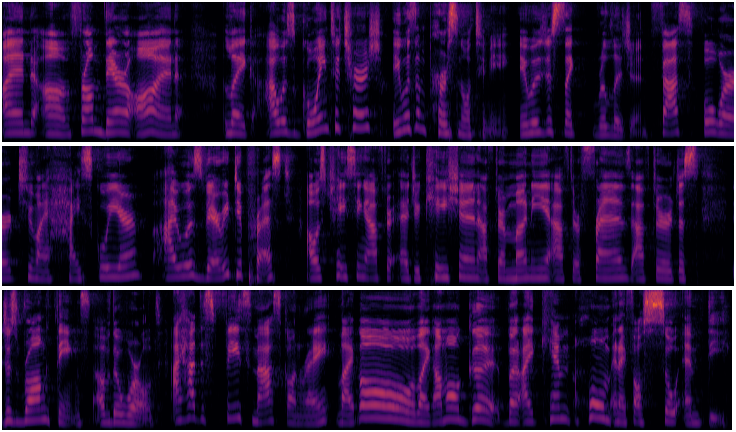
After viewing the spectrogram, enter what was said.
And um, from there on, like I was going to church, it wasn't personal to me. It was just like religion. Fast forward to my high school year, I was very depressed. I was chasing after education, after money, after friends, after just just wrong things of the world. I had this face mask on, right? Like, oh, like I'm all good. But I came home and I felt so empty.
